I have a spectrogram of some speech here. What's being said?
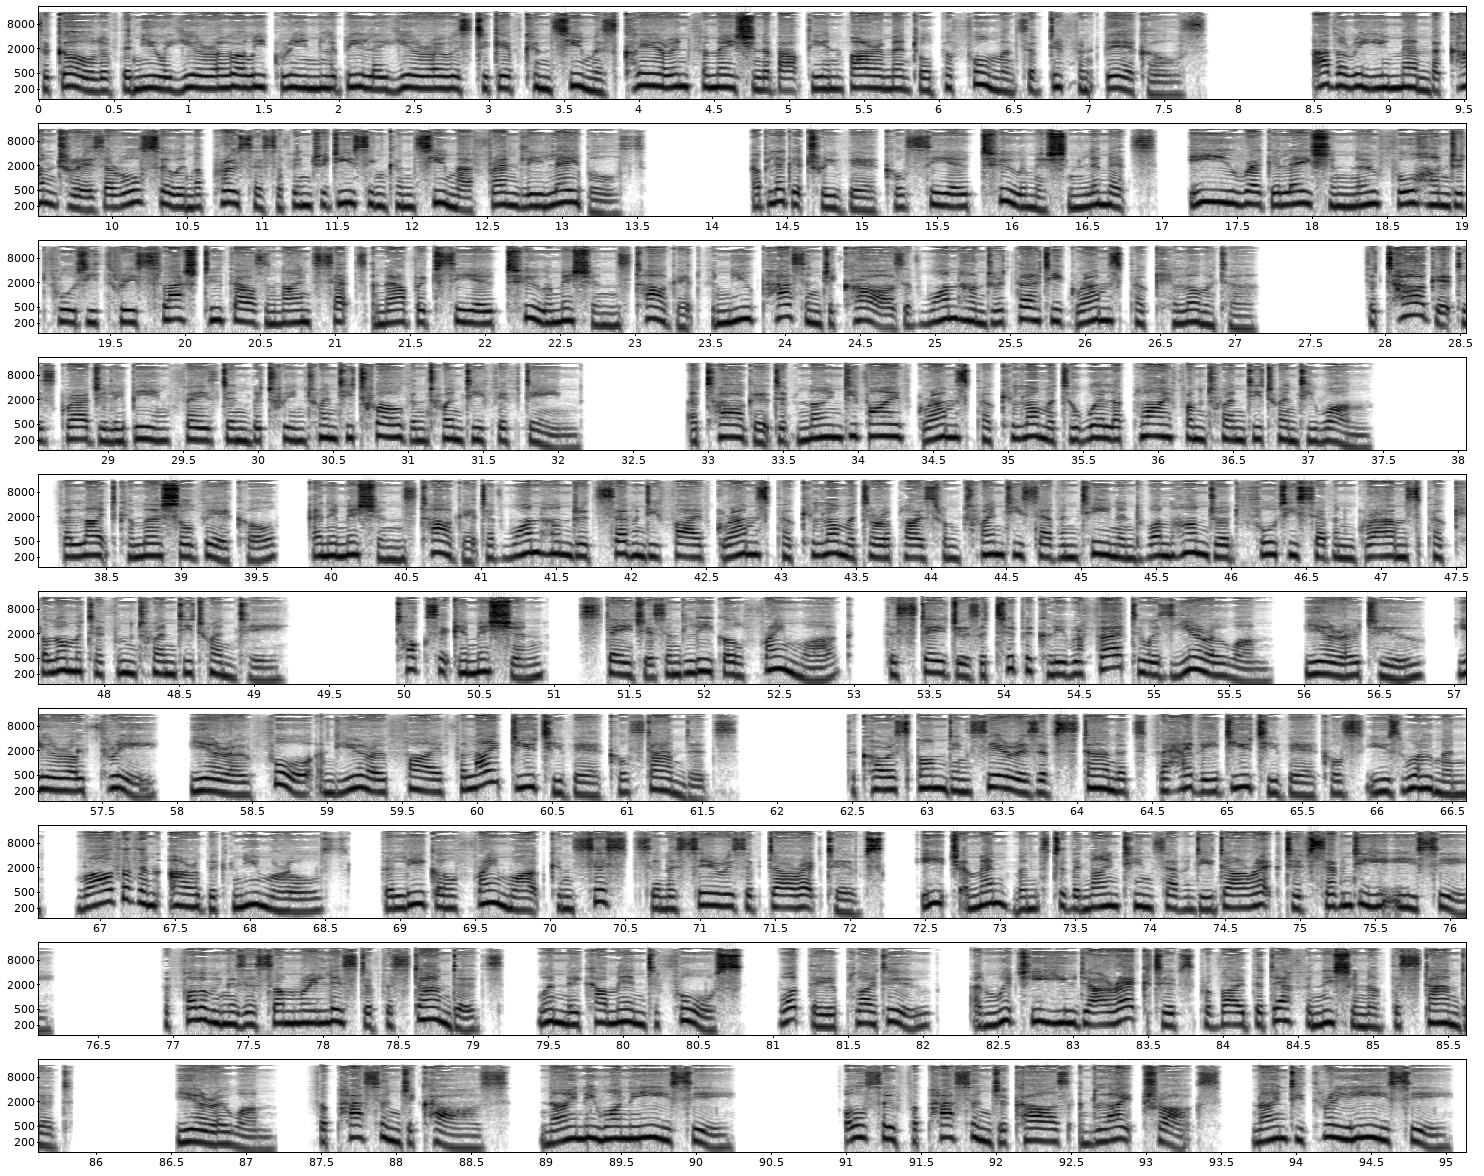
The goal of the newer Euro Green Label Euro is to give consumers clear information about the environmental performance of different vehicles. Other EU member countries are also in the process of introducing consumer-friendly labels. Obligatory vehicle CO2 emission limits, EU Regulation No 443-2009 sets an average CO2 emissions target for new passenger cars of 130 grams per kilometre. The target is gradually being phased in between 2012 and 2015. A target of 95 grams per kilometer will apply from 2021. For light commercial vehicle, an emissions target of 175 grams per kilometer applies from 2017 and 147 grams per kilometer from 2020. Toxic emission, stages and legal framework, the stages are typically referred to as Euro 1, Euro 2, Euro 3, Euro 4 and Euro 5 for light-duty vehicle standards. The corresponding series of standards for heavy-duty vehicles use Roman, rather than Arabic numerals. The legal framework consists in a series of directives, each amendments to the 1970 Directive 70 EEC. The following is a summary list of the standards, when they come into force, what they apply to, and which EU directives provide the definition of the standard. Euro 1, for passenger cars, 91 EEC. Also for passenger cars and light trucks, 93 EEC.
